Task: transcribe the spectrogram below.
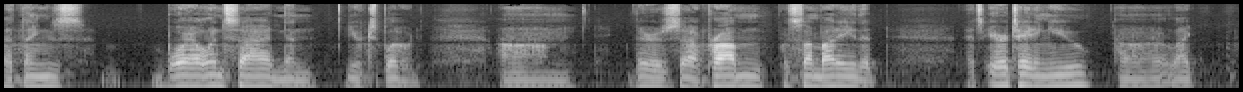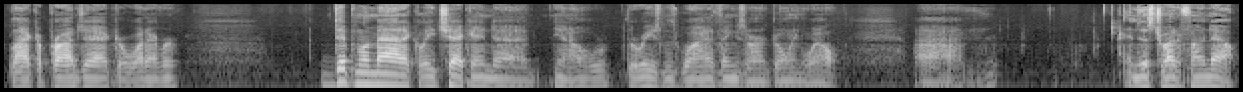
let things boil inside and then you explode. Um, there's a problem with somebody that that's irritating you, uh, like lack of project or whatever, diplomatically check into you know the reasons why things aren't going well, um, and just try to find out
